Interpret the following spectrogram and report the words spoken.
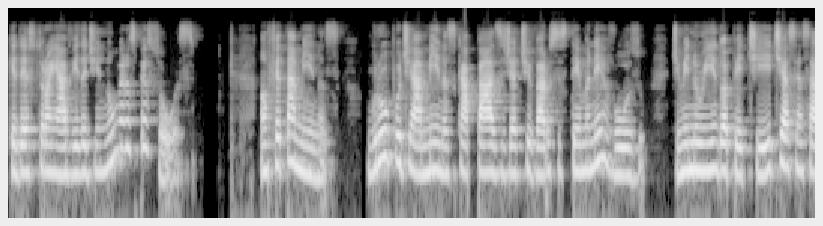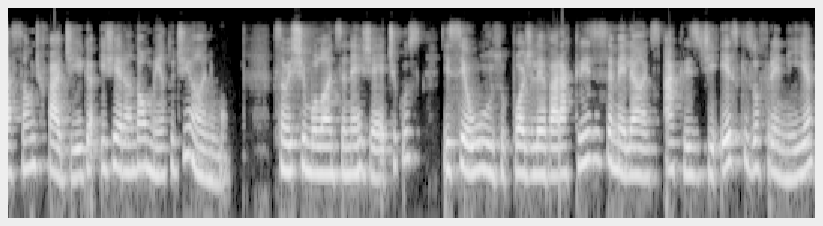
que destroem a vida de inúmeras pessoas. Anfetaminas, grupo de aminas capazes de ativar o sistema nervoso, diminuindo o apetite a sensação de fadiga e gerando aumento de ânimo. São estimulantes energéticos e seu uso pode levar a crises semelhantes à crise de esquizofrenia,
